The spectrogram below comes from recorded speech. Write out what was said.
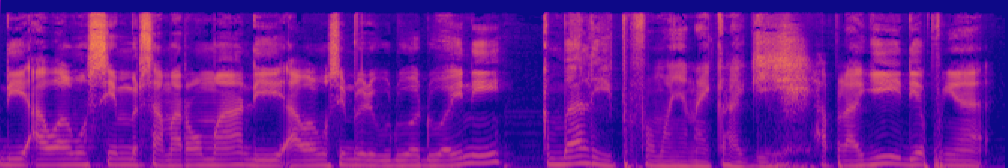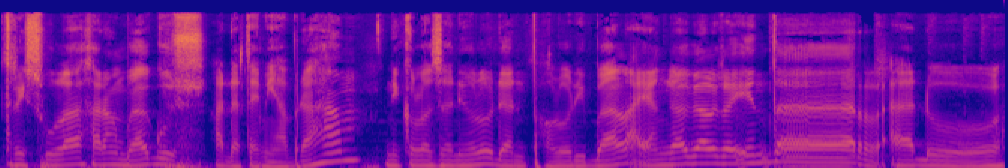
di awal musim bersama Roma di awal musim 2022 ini kembali performanya naik lagi. Apalagi dia punya Trisula sekarang bagus. Ada Temi Abraham, Nicolo Zaniolo dan Paulo Dybala yang gagal ke Inter. Aduh,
